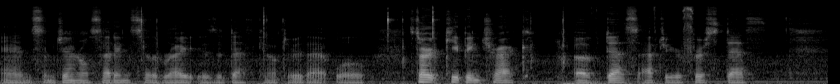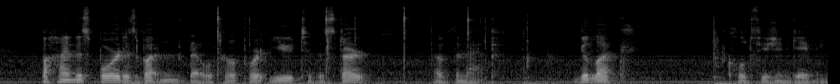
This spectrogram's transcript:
and some general settings to the right is a death counter that will start keeping track of deaths after your first death. Behind this board is a button that will teleport you to the start of the map. Good luck, Cold Fusion Gaming.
